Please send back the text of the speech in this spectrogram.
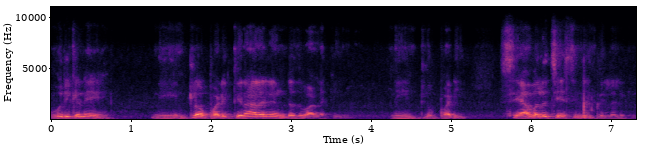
ఊరికనే నీ ఇంట్లో పడి తినాలని ఉండదు వాళ్ళకి. నీ ఇంట్లో పడి సేవలు చేసి నీ పిల్లలకి.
